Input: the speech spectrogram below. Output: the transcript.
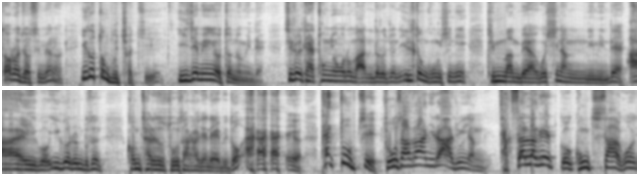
떨어졌으면 이것도 묻혔지. 이재명이 어떤 놈인데 지를 대통령으로 만들어준 1등 공신이 김만배하고 신학림인데 아 이고 이거를 무슨 검찰에서 조사를 하게 내비도? 택도 없지 조사가 아니라 아주 그냥 작살나게 그 공치사하고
